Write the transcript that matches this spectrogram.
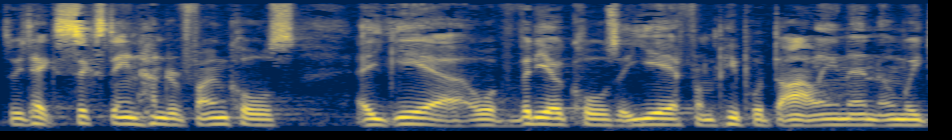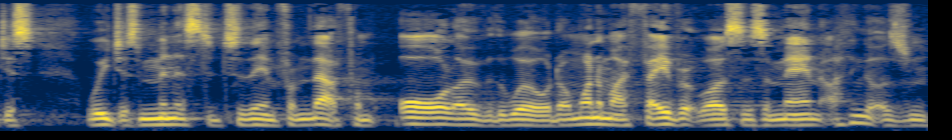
So we take 1,600 phone calls a year or video calls a year from people dialing in and we just we just ministered to them from that from all over the world. And one of my favorite was as a man, I think it was in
